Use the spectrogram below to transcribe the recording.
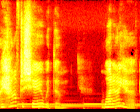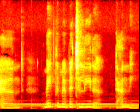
I have to share with them what I have and make them a better leader than me.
